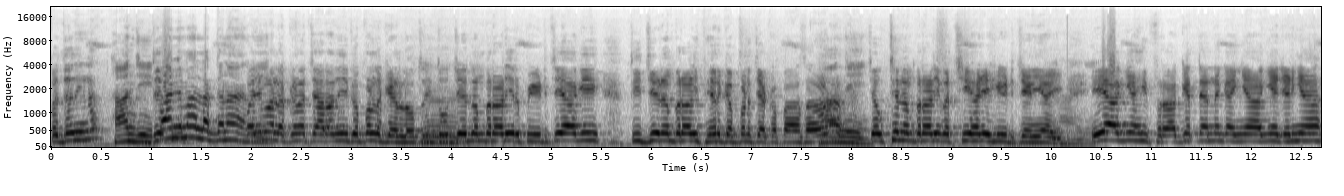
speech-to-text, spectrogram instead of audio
ਪੰਜਾਂ ਦੀ ਨਾ? ਹਾਂਜੀ ਜੇ- ਪੰਜਵਾਂ ਲੱਗਣਾ ਹੈ। ਪੰਜਵਾਂ ਲੱਗਣਾ ਚਾਰਾਂ ਦੀ ਗੱਭਣ ਲੱਗਣ ਲਓ ਤੁਸੀਂ ਦੂਜੇ ਨੰਬਰ ਵਾਲੀ ਰਿਪੀਟ 'ਚ ਆ ਗਈ। ਤੀਜੇ ਨੰਬਰ ਵਾਲੀ ਫਿਰ ਗੱਭਣ ਚੈੱਕ ਪਾਸ ਆ। ਹਨਾ। ਚੌਥੇ ਨੰਬਰ ਵਾਲੀ ਬੱਚੀ ਹਜੇ ਹੀਟ 'ਚ ਨਹੀਂ ਆਈ। ਇਹ ਆ ਗਈਆਂ ਹਿਫਰਾ ਅੱਗੇ ਤਿੰਨ ਗਾਈਆਂ ਆ ਗਈਆਂ ਜਿਹੜੀਆਂ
